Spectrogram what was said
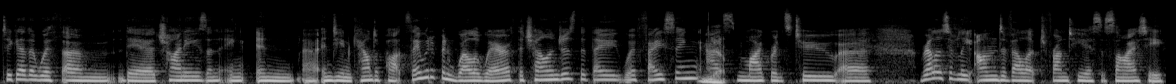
Together with um, their Chinese and in, in, uh, Indian counterparts, they would have been well aware of the challenges that they were facing Yep. as migrants to a relatively undeveloped frontier society.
